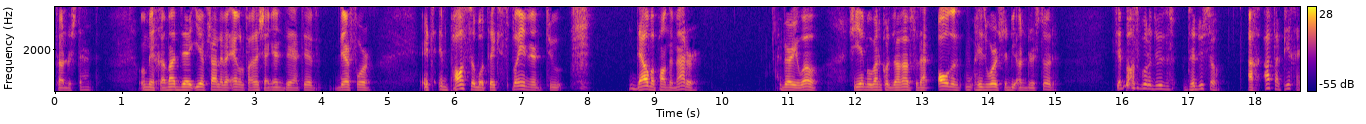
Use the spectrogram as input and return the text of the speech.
to understand. ומחמת זה אי אפשר לבאר ולפרש העניין זה היטב. Therefore, it's impossible to explain and to delve upon the matter very well. שיהיה מובן כל דבריו, so that all the, his words should be understood. It's impossible to do, this, to do so. אך אף על פי כן,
